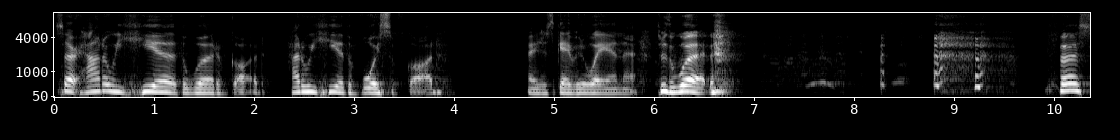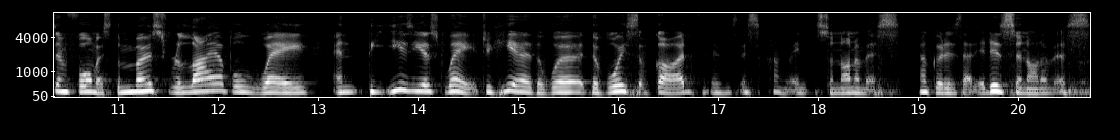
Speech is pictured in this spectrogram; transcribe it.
So, how do we hear the word of God? How do we hear the voice of God? I just gave it away in there. Through the word. First and foremost, the most reliable way and the easiest way to hear the word, the voice of God is, is kind of synonymous. How good is that? It is synonymous.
